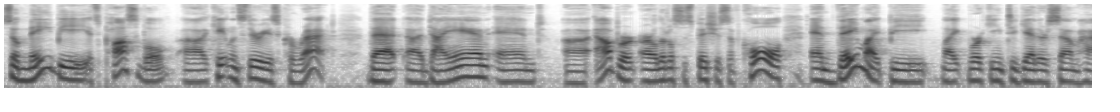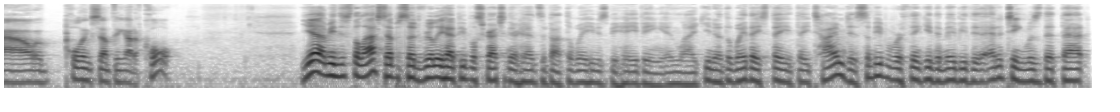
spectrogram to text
So maybe it's possible. Uh, Caitlin's theory is correct that uh, Diane and uh, Albert are a little suspicious of Cole, and they might be like working together somehow, pulling something out of Cole. Yeah, I mean, this the last episode really had people scratching their heads about the way he was behaving and like you know the way they they, they timed it. Some people were thinking that maybe the editing was that that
